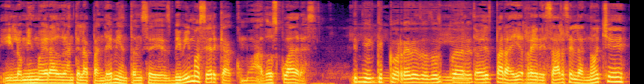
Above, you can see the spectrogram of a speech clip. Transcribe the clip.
Y lo mismo era durante la pandemia. Entonces vivimos cerca, como a dos cuadras. Tenían que correr esas dos y cuadras. entonces para regresarse en la noche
